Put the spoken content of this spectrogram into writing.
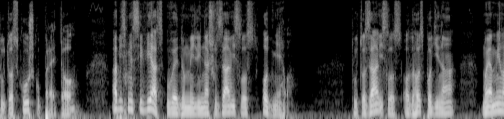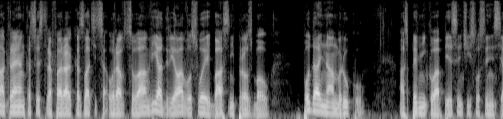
túto skúšku preto, aby sme si viac uvedomili našu závislosť od Neho. Túto závislosť od hospodina moja milá krajanka sestra farárka Zlatica Oravcová vyjadrila vo svojej básni prozbou Podaj nám ruku a spevníková pieseň číslo 72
